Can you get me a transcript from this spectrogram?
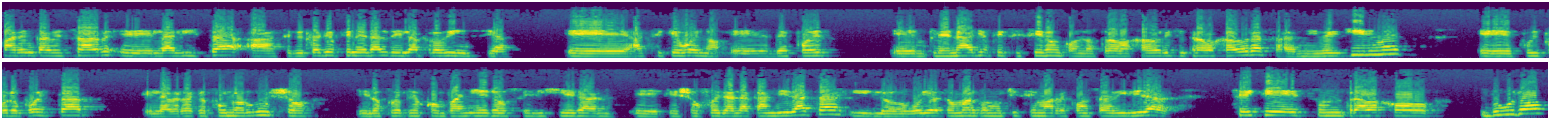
para encabezar eh, la lista a secretario general de la provincia. Eh, así que, bueno, después en plenarios que se hicieron con los trabajadores y trabajadoras a nivel Quilmes. Eh, fui propuesta, eh, la verdad que fue un orgullo que los propios compañeros eligieran eh, que yo fuera la candidata y lo voy a tomar con muchísima responsabilidad. Sé que es un trabajo duro,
